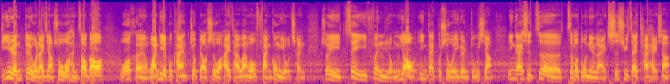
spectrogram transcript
敌人对我来讲说我很糟糕。我很顽劣不堪，就表示我爱台湾，我反共有成，所以这一份荣耀应该不是我一个人独享，应该是这这么多年来持续在台海上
